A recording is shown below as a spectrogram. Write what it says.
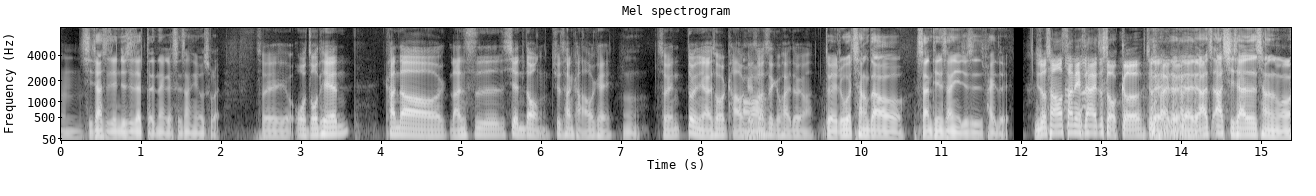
嗯，其他时间就是在等那个肾上腺素出来。所以我昨天看到蓝斯现动去唱卡拉 OK，嗯，所以对你来说，卡拉 OK 哦。算是一个派对吗？对，如果唱到三天三夜就是排队，你说唱到三天三夜这首歌就是对派对，对对，然后啊，其他是唱什么？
